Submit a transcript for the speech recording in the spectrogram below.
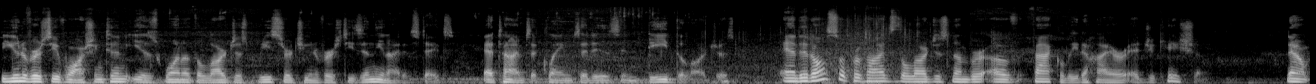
The University of Washington is one of the largest research universities in the United States. At times it claims it is indeed the largest and it also provides the largest number of faculty to higher education. Now,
